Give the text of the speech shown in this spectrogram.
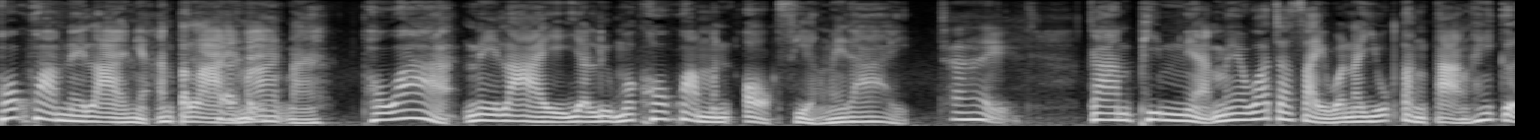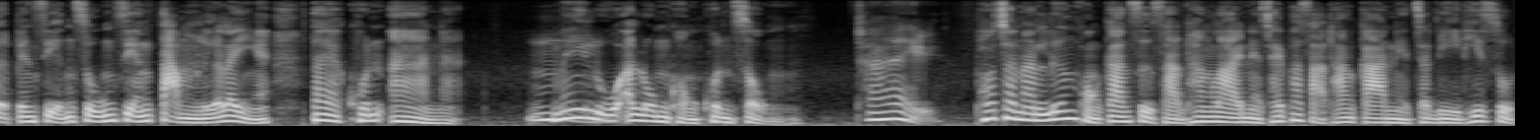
ข้อความในไลน์เนี่ยอันตรายมากนะ เพราะว่าในไลน์อย่าลืมว่าข้อความมันออกเสียงไม่ได้ ใช่ การพิมพ์เนี่ยแม้ว่าจะใส่วรรณยุกต์ต่าง ๆ ให้เกิดเป็นเสียงสูงเสียงต่ำหรืออะไรอย่างเงี้ย แต่คนอ่านน่ะไม่รู้อารมณ์ของคนส่ง ใช่ เพราะฉะนั้นเรื่องของการสื่อสารทางไลน์เนี่ยใช้ภาษาทางการเนี่ยจะดีที่สุด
